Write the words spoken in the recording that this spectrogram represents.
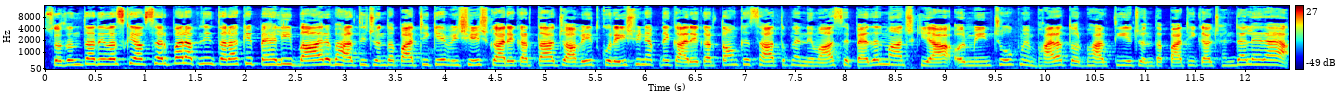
स्वतंत्रता दिवस के अवसर पर अपनी तरह के पहली बार भारतीय जनता पार्टी के विशेष कार्यकर्ता जावेद कुरैशी ने अपने कार्यकर्ताओं के साथ अपने निवास से पैदल मार्च किया और मेन चौक में भारत और भारतीय जनता पार्टी का झंडा लहराया।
